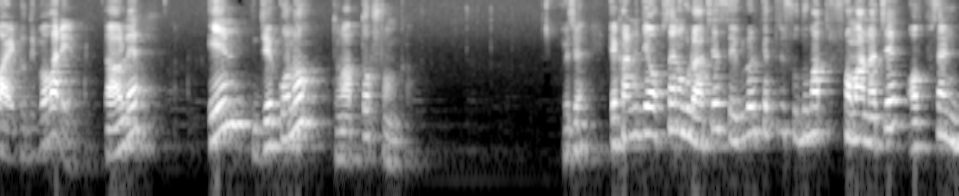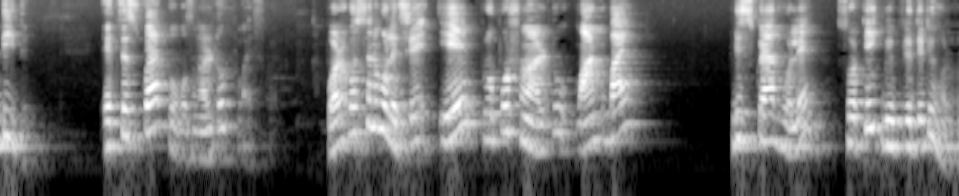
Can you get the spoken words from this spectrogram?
y to the power n তাহলে এন যে কোনো ধনাত্মক সংখ্যা। বুঝছে এখানে যে অপশানগুলো আছে, সেগুলোর ক্ষেত্রে শুধুমাত্র সমান আছে অপশান ডিতে x square proportional to y square পরের কোশ্চেনে বলেছে a proportional to one by b square হলে সঠিক বিবৃতিটি হলো।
